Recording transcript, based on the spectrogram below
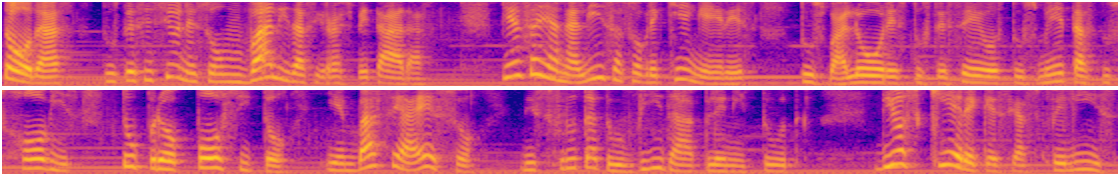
Todas tus decisiones son válidas y respetadas. Piensa y analiza sobre quién eres, tus valores, tus deseos, tus metas, tus hobbies, tu propósito y en base a eso disfruta tu vida a plenitud. Dios quiere que seas feliz.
